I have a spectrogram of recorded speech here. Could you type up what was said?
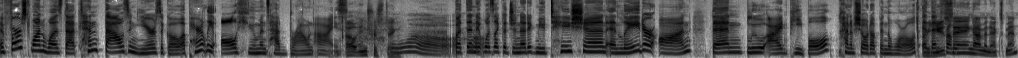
And first one was that 10,000 years ago, apparently all humans had brown eyes. Oh, interesting. Whoa. But then it was like a genetic mutation, and later on, then blue-eyed people kind of showed up in the world. Are And then you from saying I'm an X-Men?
